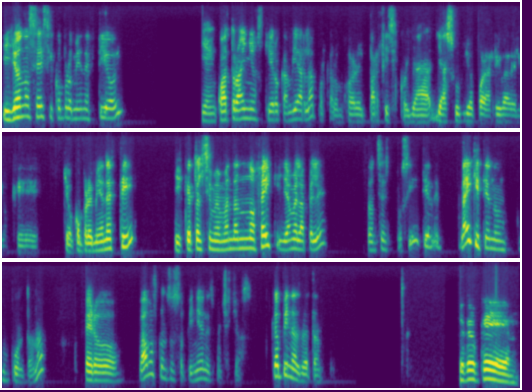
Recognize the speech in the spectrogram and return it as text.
Y yo no sé si compro mi NFT hoy y en cuatro años quiero cambiarla, porque a lo mejor el par físico ya, ya subió por arriba de lo que yo compré mi NFT. ¿Y qué tal si me mandan uno fake y ya me la pelé? Entonces, pues sí, tiene, Nike tiene un, un punto, ¿no? Pero vamos con sus opiniones, muchachos. ¿Qué opinas, Bretón? Yo creo que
